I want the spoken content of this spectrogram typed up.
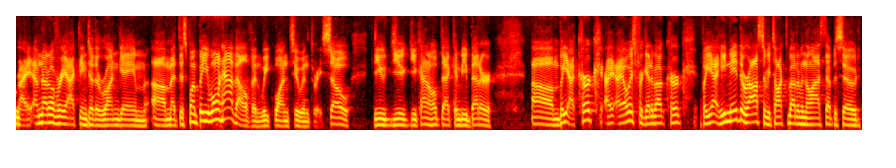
Right. I'm not overreacting to the run game um, at this point, but you won't have Alvin week one, two, and three. So you you you kind of hope that can be better um, but yeah, Kirk, I, I, always forget about Kirk. But yeah, he made the roster. We talked about him in the last episode.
